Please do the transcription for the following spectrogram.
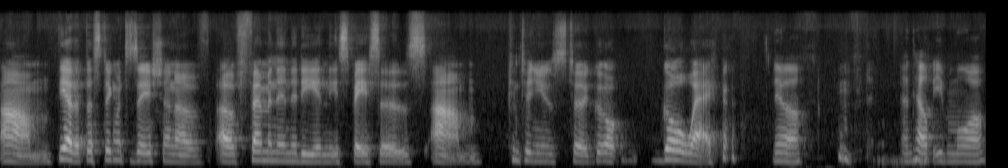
um, yeah, that the stigmatization of, of femininity in these spaces um, continues to go go away. yeah, and help even more.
